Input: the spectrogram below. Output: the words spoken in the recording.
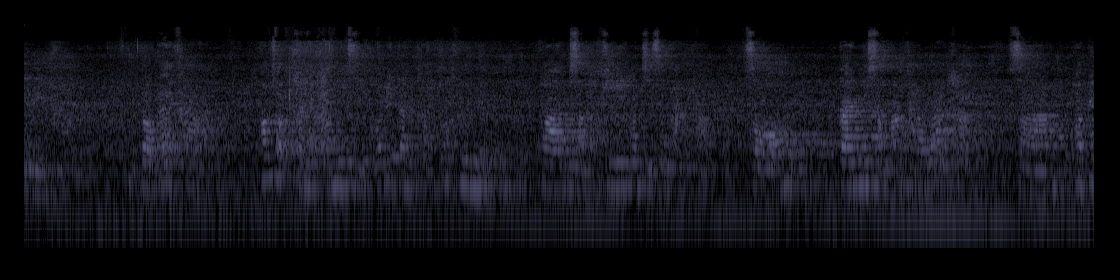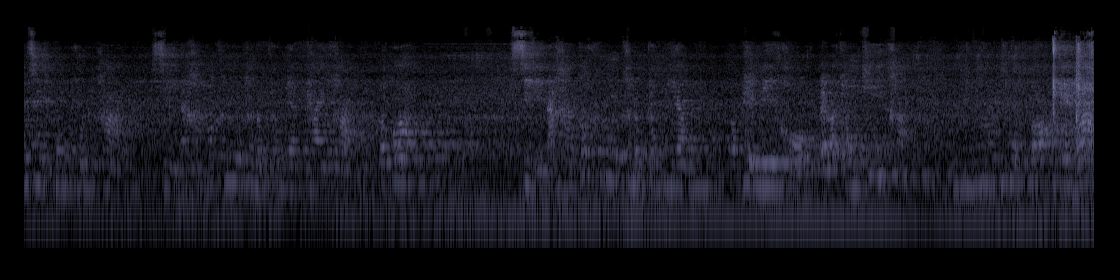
ณีค่อได้ค่ะ ความสำคัญนะคะมีสี่ข้อด้วยกันค่ะก็คือหนึ่งความสามัคคีความศิลปะค่ะสองการมีสัมมาคารวะค่ะสามความเป็นสิริมงคลค่ะสี่นะคะก็คือขนบธรรมเนียมไทยค่ะ แล้วก็สี่นะคะก็คือขนบธรรมเนียมประเพณีของแต่ละท้องที่ค่ะอืมถูกต้องเก่งมาก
